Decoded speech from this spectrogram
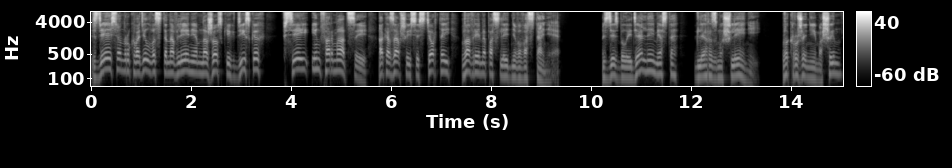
Здесь он руководил восстановлением на жестких дисках всей информации, оказавшейся стертой во время последнего восстания. Здесь было идеальное место для размышлений в окружении машин,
